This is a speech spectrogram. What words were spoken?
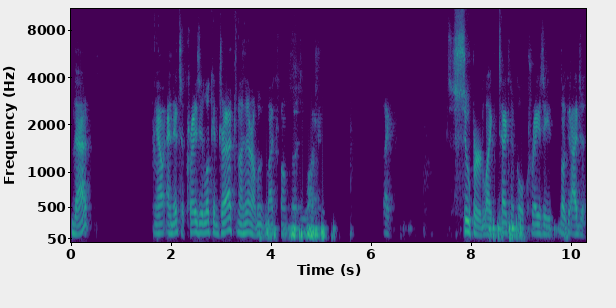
that know, and it's a crazy looking track. And there, I'll move the microphone those you watching. Like super, like technical, crazy look. I just,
